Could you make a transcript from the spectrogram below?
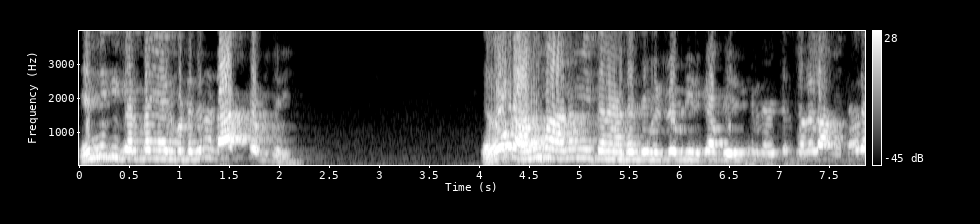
என்னைக்கு கர்ப்பம் ஏற்பட்டதுன்னு டாக்டர் எப்படி தெரியும்? ஏதோ ஒரு அனுமானம் இத்தனை சென்டிமீட்டர் இப்படி இருக்கு அப்படி இருக்குங்கிறத வச்சு சொல்லலாமே தவிர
